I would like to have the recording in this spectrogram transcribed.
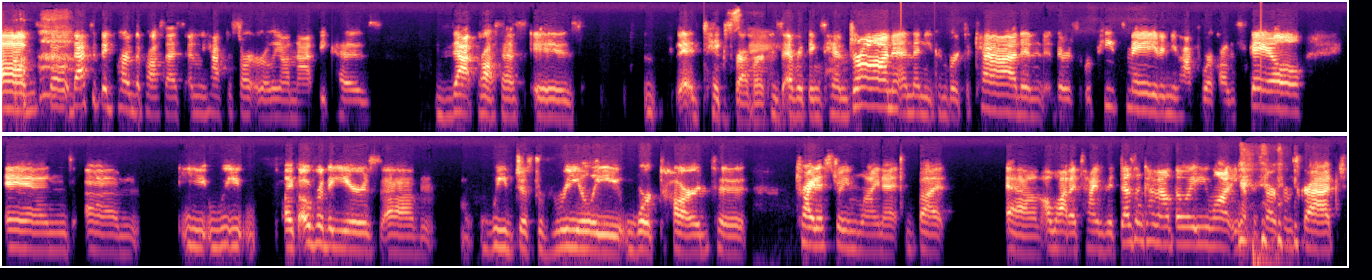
um, so that's a big part of the process and we have to start early on that because that process is it takes forever because everything's hand drawn and then you convert to cad and there's repeats made and you have to work on scale and um, you, we like over the years um, we've just really worked hard to try to streamline it but um, a lot of times it doesn't come out the way you want. You have to start from scratch.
